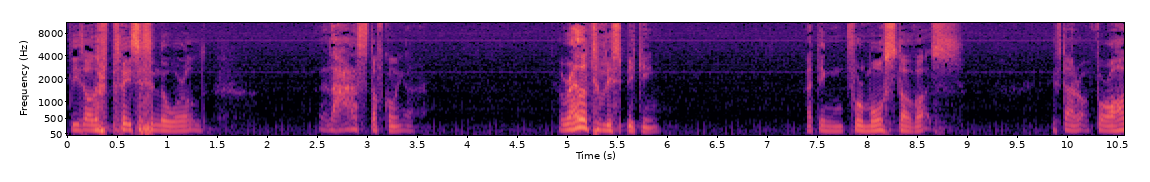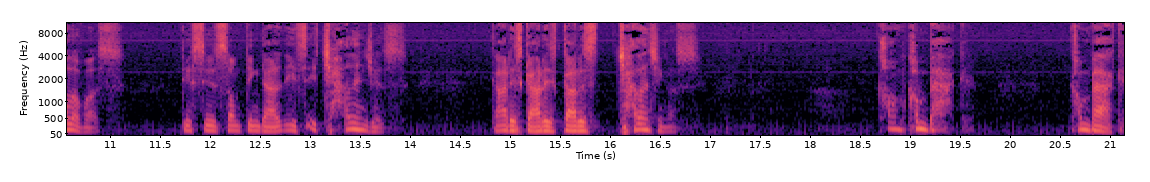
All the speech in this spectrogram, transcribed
these other places in the world. A lot of stuff going on. Relatively speaking, I think for most of us, if not for all of us, this is something that it challenges. God is God is God is challenging us. Come, come back. Come back.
